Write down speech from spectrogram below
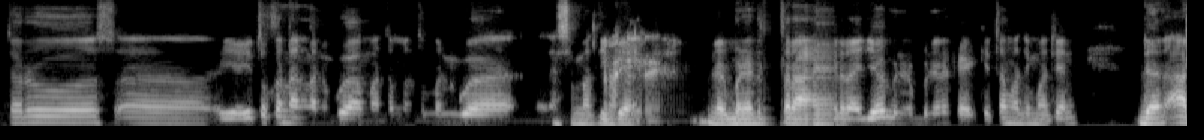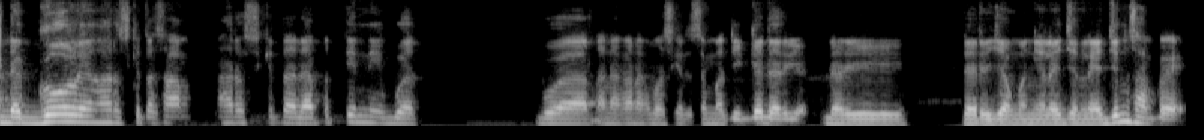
terus eh, ya itu kenangan gue sama teman-teman gue SMA 3 terakhir ya? benar-benar terakhir aja benar-benar kayak kita mati-matian dan ada goal yang harus kita sam- harus kita dapetin nih buat buat anak-anak basket SMA 3 dari dari dari zamannya legend-legend sampai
